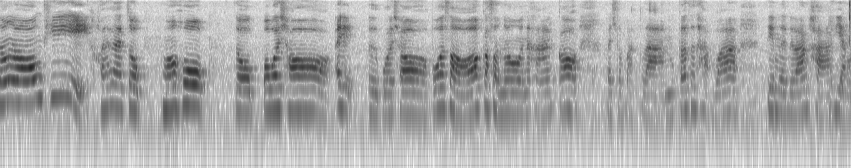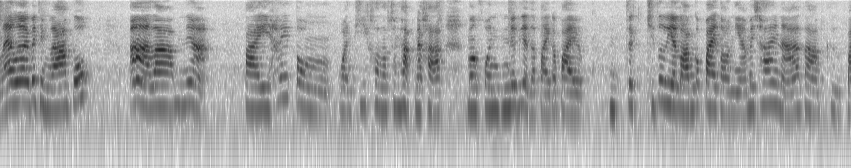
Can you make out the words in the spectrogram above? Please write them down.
น้องๆที่เขาเรียกอะจบม .6 จบปวช เอยเออปวช ปวส กศน นะคะ ก็ไปสมัครรามก็จะถามว่าเตรียมอะไรไปบ้างคะ อย่างแรกเลยไปถึงรามปุ๊บ อ่ารามเนี่ย ไปให้ตรงวันที่เขารับสมัครนะคะ บางคนนึกอยากจะไปก็ไปจะคิดจะเรียนรามก็ไปตอนนี้ไม่ใช่นะรามคือไป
